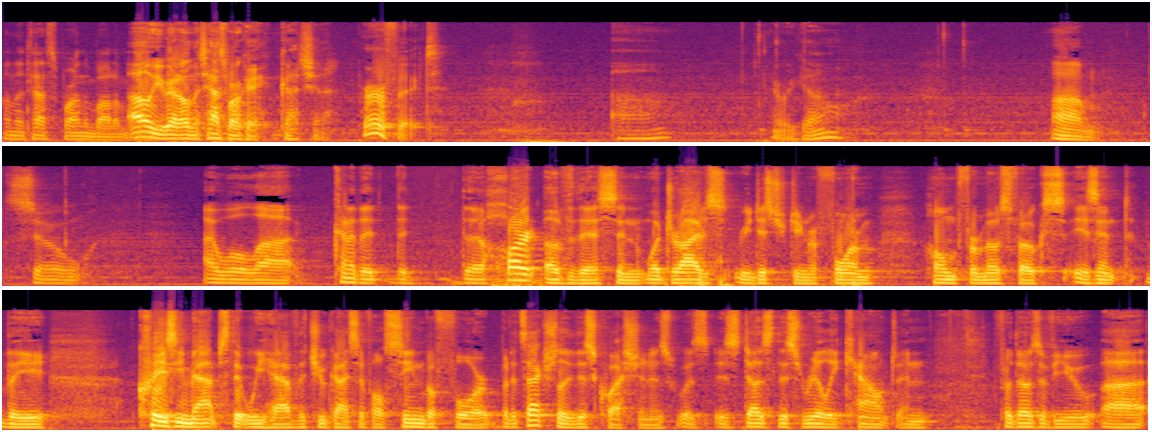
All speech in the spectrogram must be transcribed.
on the taskbar on the bottom. Oh, you're right on the taskbar. Okay, gotcha. Perfect. There we go. Um, so I will uh, kind of the, the the heart of this and what drives redistricting reform home for most folks isn't the crazy maps that we have that you guys have all seen before, but it's actually this question: is was is does this really count? And for those of you uh,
